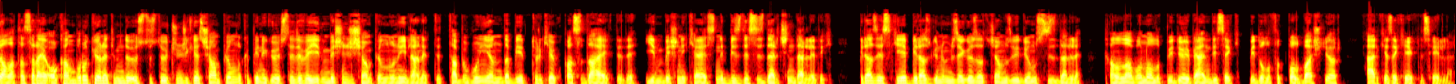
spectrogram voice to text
Galatasaray Okan Buruk yönetiminde üst üste 3. kez şampiyonluk ipini gösterdi ve 25. şampiyonluğunu ilan etti. Tabi bunun yanında bir Türkiye Kupası daha ekledi. 25'in hikayesini biz de sizler için derledik. Biraz eskiye biraz günümüze göz atacağımız videomuz sizlerle. Kanala abone olup videoyu beğendiysek bir dolu futbol başlıyor. Herkese keyifli seyirler.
